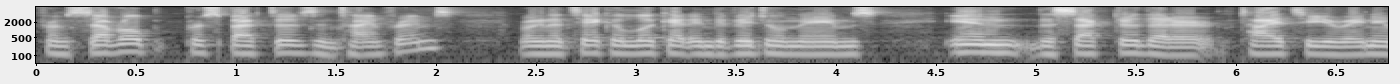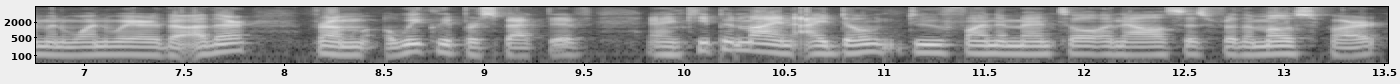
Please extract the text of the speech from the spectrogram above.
from several perspectives and timeframes. We're going to take a look at individual names in the sector that are tied to uranium in one way or the other from a weekly perspective. And keep in mind, I don't do fundamental analysis for the most part.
